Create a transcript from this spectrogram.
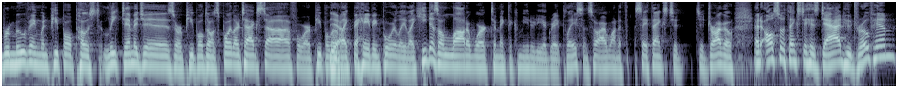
removing when people post leaked images or people don't spoiler tag stuff or people are Yeah. like behaving poorly. Like he does a lot of work to make the community a great place. And so I want to th- say thanks to to Drago and also thanks to his dad who drove him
